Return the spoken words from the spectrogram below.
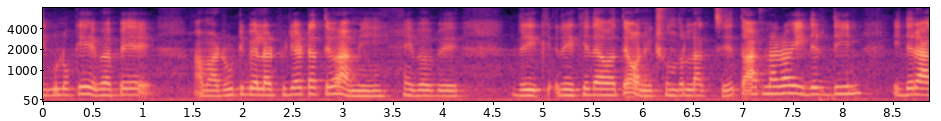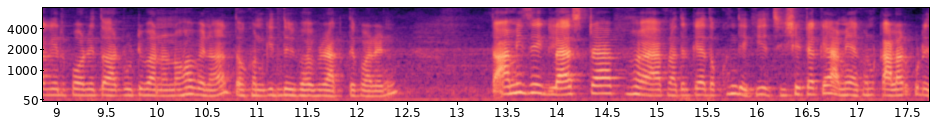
এগুলোকে এভাবে আমার রুটি বেলার ফিরাটাতেও আমি এভাবে রেখে দেওয়াতে অনেক সুন্দর লাগছে। তো আপনারাও ঈদের দিন ঈদের আগের পরে তো আর রুটি বানানো হবে না তখন কিন্তু এইভাবে রাখতে পারেন। তো আমি যে গ্লাসটা হ্যাঁ, আপনাদেরকে এতক্ষণ দেখিয়েছি সেটাকে আমি এখন কালার করে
